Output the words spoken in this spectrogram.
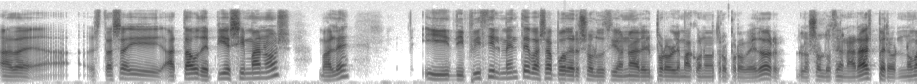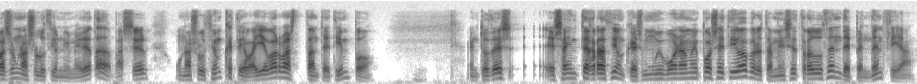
a- estás ahí atado de pies y manos, ¿vale? y difícilmente vas a poder solucionar el problema con otro proveedor. Lo solucionarás, pero no va a ser una solución inmediata, va a ser una solución que te va a llevar bastante tiempo. Entonces, esa integración que es muy buena, muy positiva, pero también se traduce en dependencia.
